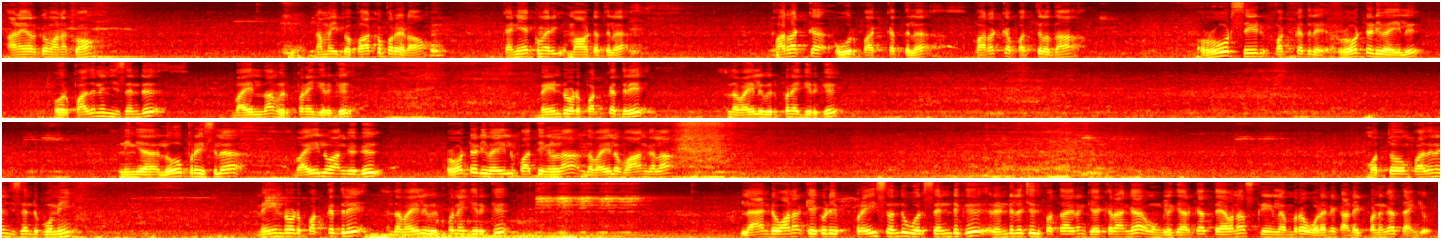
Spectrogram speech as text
அனைவருக்கும் வணக்கம். நம்ம இப்போ பார்க்க போகிற இடம் கன்னியாகுமரி மாவட்டத்தில் பறக்க ஊர் பக்கத்தில் பறக்க பத்தில் தான் ரோட் சைடு பக்கத்தில் ரோட்டடி வயல் ஒரு பதினஞ்சு சென்ட் வயல் தான் விற்பனைக்கு இருக்குது மெயின் ரோடு பக்கத்திலே அந்த வயல் விற்பனைக்கு இருக்குது நீங்கள் லோ ப்ரைஸில் வயல் வாங்கக்கு ரோட்டடி வயல் பார்த்தீங்கன்னா அந்த வயலை வாங்கலாம். மொத்தம் பதினஞ்சு சென்ட் பூமி. மெயின் ரோடு பக்கத்திலே இந்த வயல் விற்பனைக்கு இருக்குது லேண்ட் ஓனர் கேட்கக்கூடிய ப்ரைஸ் வந்து ஒரு சென்ட்டுக்கு ரெண்டு லட்சத்தி பத்தாயிரம் கேட்குறாங்க. உங்களுக்கு யாருக்கா தேவைன்னா ஸ்க்ரீன் நம்பரை உடனே கான்டாக்ட் பண்ணுங்கள் தேங்க்யூ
